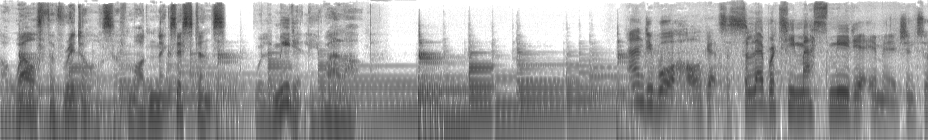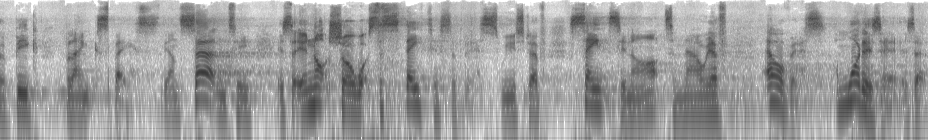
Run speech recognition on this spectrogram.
A wealth of riddles of modern existence will immediately well up. Andy Warhol gets a celebrity mass media image into a big blank space. The uncertainty is that you're not sure what's the status of this. We used to have saints in art, and now we have Elvis. And what is it? Is it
